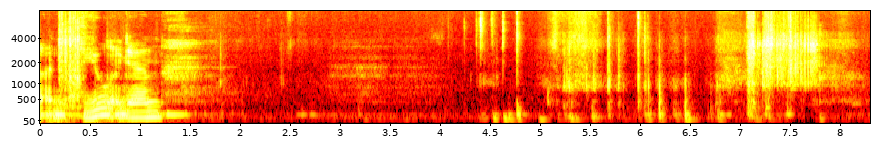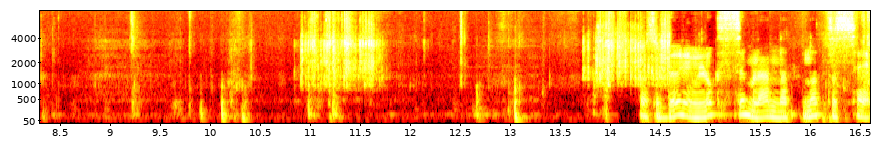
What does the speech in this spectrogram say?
and I need you again. Because the building looks similar, not not the same.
